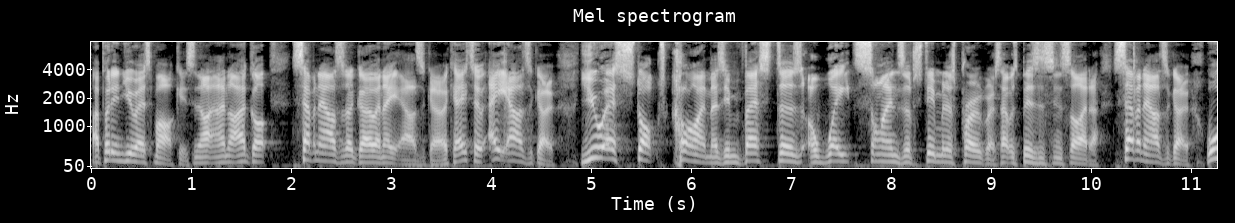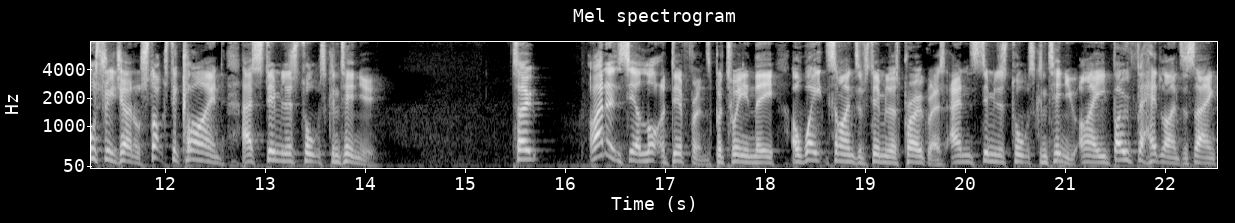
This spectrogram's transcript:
I put in US markets, and I, and I got seven hours ago and eight hours ago. Okay, so eight hours ago, US stocks climb as investors await signs of stimulus progress. That was Business Insider. Seven hours ago, Wall Street Journal stocks declined as stimulus talks continue continue. So I don't see a lot of difference between the await signs of stimulus progress and stimulus talks continue, i.e., both the headlines are saying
